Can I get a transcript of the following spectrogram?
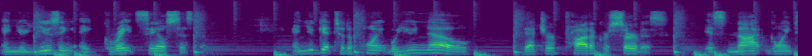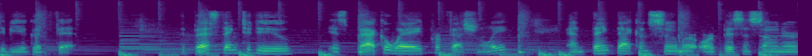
and you're using a great sales system and you get to the point where you know that your product or service is not going to be a good fit, the best thing to do is back away professionally and thank that consumer or business owner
